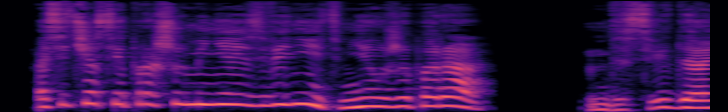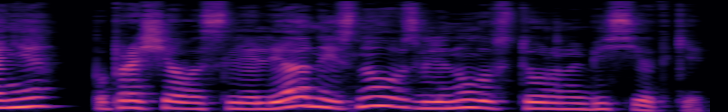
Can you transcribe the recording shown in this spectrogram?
— А сейчас я прошу меня извинить, мне уже пора. — До свидания, — попрощалась с Лилианой и снова взглянула в сторону беседки.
